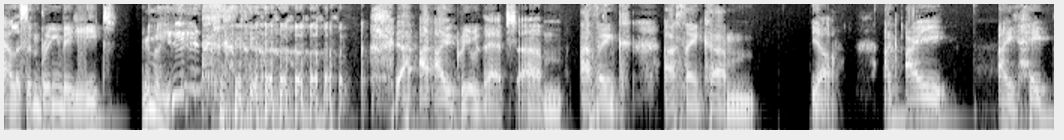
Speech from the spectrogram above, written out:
Allison bringing the heat. In the heat. Yeah, I, I agree with that. Um, I think, I think, um, yeah, I, I, I hate,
